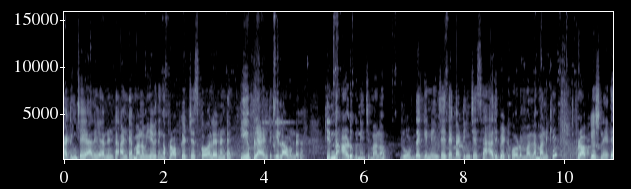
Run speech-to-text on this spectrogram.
కటింగ్ చేయాలి అని అంటే అంటే మనం ఏ విధంగా ప్రాపగేట్ చేసుకోవాలి అని అంటే ఈ ప్లాంట్ ఇలా ఉండగా కింద అడుగు నుంచి మనం రూట్ దగ్గర నుంచి అయితే కటింగ్ చేసి అది పెట్టుకోవడం వల్ల మనకి ప్రాపగేషన్ అయితే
